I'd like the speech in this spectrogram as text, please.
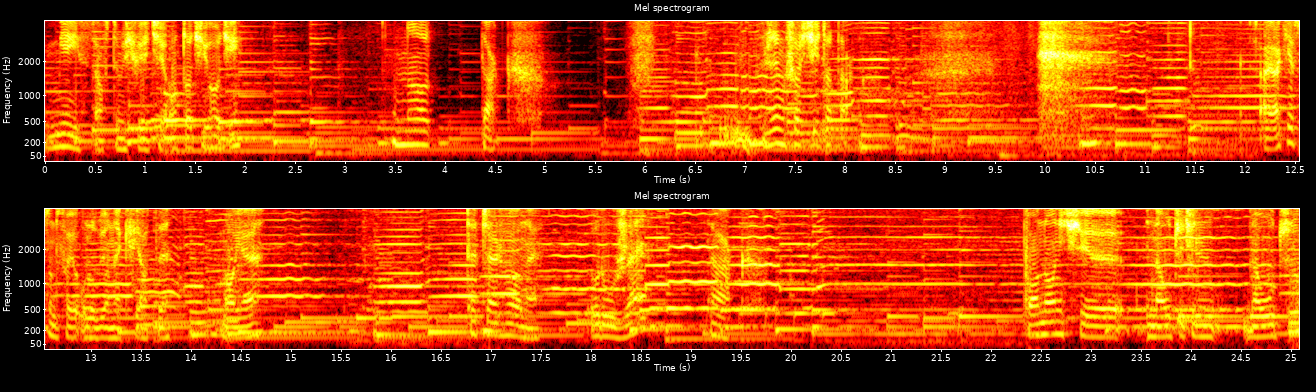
miejsca w tym świecie. O to ci chodzi? No tak. W większości to tak. A jakie są twoje ulubione kwiaty? Moje? Te czerwone. Róże? Tak. Ponoć e, nauczyciel nauczył,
